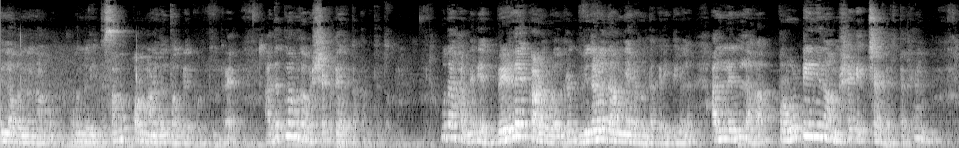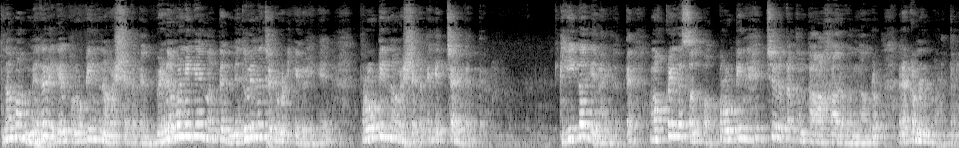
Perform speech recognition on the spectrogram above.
ಎಲ್ಲವನ್ನು ನಾವು ಒಂದು ರೀತಿ ಸಮ ಪ್ರಮಾಣದಲ್ಲಿ ತಗೋಬೇಕು ಅಂತಂದರೆ ಅದಕ್ಕೆ ನಮ್ಗೆ ಅವಶ್ಯಕತೆ ಇರ್ತಕ್ಕಂಥದ್ದು. ಉದಾಹರಣೆಗೆ ಬೇಳೆಕಾಳುಗಳು ಅಂದರೆ ದ್ವಿದಳ ಧಾನ್ಯಗಳು ಅಂತ ಕರಿತೀವಲ್ಲ ಅಲ್ಲೆಲ್ಲ ಪ್ರೋಟೀನಿನ ಅಂಶ ಹೆಚ್ಚಾಗಿರ್ತದೆ. ನಮ್ಮ ಮೆದುಳಿಗೆ ಪ್ರೋಟೀನಿನ ಅವಶ್ಯಕತೆ ಬೆಳವಣಿಗೆ ಮತ್ತು ಮೆದುಳಿನ ಚಟುವಟಿಕೆಗಳಿಗೆ ಪ್ರೋಟೀನ್ ಅವಶ್ಯಕತೆ ಹೆಚ್ಚಾಗಿರುತ್ತೆ. ಹೀಗಾಗಿ ಮಕ್ಕಳಿಗೆ ಸ್ವಲ್ಪ ಪ್ರೋಟೀನ್ ಹೆಚ್ಚಿರತಕ್ಕಂಥ ಆಹಾರವನ್ನು ಅವರು ರೆಕಮೆಂಡ್ ಮಾಡ್ತಾರೆ.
